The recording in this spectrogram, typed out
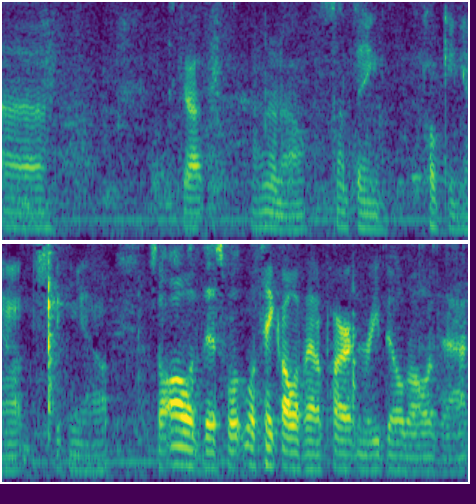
Uh, it's got, I don't know, something poking out and sticking out. So all of this, we'll, we'll take all of that apart and rebuild all of that.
